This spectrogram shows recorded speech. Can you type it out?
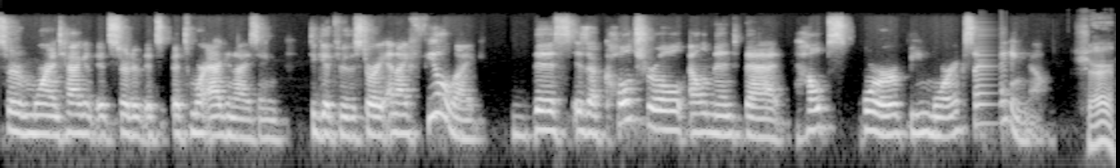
sort of more antagonist. It's sort of it's it's more agonizing to get through the story. And I feel like this is a cultural element that helps horror be more exciting now. Sure.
